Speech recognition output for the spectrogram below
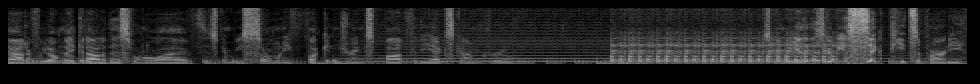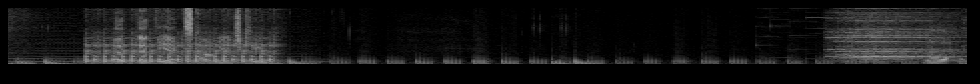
God, if we all make it out of this one alive, there's gonna be so many fucking drinks bought for the XCOM crew. It's gonna be a, this is gonna be a sick pizza party at, at the XCOM HQ. No.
